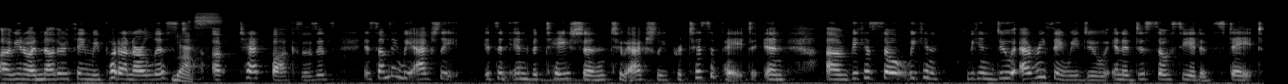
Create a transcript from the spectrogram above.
uh, you know, another thing we put on our list yes. of check boxes. It's it's something we actually it's an invitation to actually participate in, um, because so we can we can do everything we do in a dissociated state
